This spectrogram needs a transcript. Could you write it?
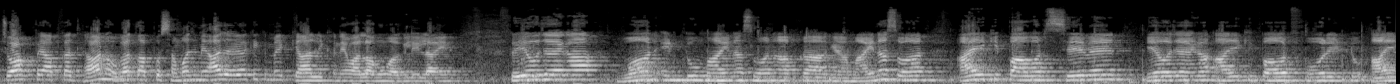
चौक पे आपका ध्यान होगा तो आपको समझ में आ जाएगा कि मैं क्या लिखने वाला हूँ अगली लाइन तो ये हो जाएगा। वन इंटू माइनस वन आपका आ गया। माइनस वन आई की पावर सेवन ये हो जाएगा। आई की power four into i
